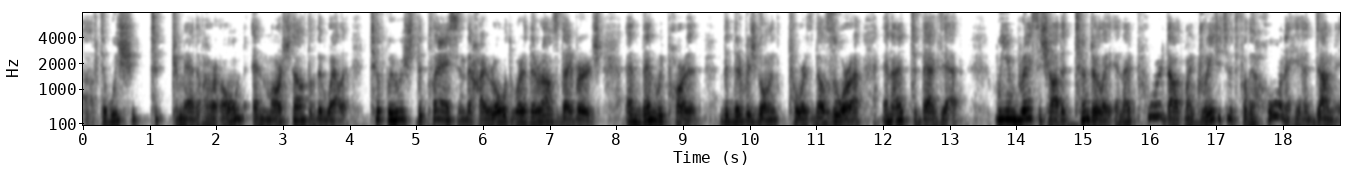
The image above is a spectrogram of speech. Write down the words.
after which we took command of our own and marched out of the valley till we reached the place in the high road where the routes diverged, and then we parted, the dervish going towards Balsora and I to Baghdad. We embraced each other tenderly, and I poured out my gratitude for the honor he had done me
